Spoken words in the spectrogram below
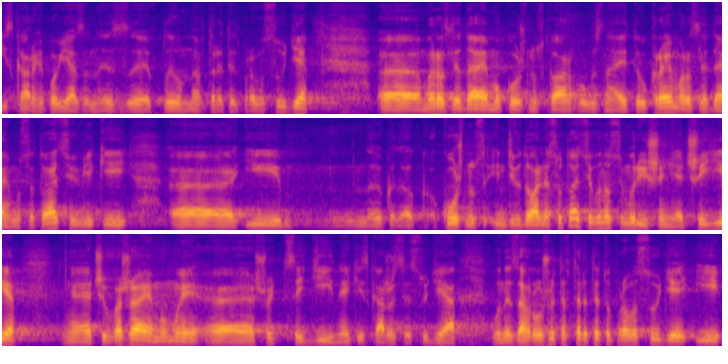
і скарги пов'язані з впливом на авторитет правосуддя. Е, Ми розглядаємо кожну скаргу, ви знаєте, окремо, розглядаємо ситуацію, в якій е, і кожну індивідуальну ситуацію виносимо рішення, чи є, е, чи вважаємо ми, що ці дії, на які скаржиться суддя, вони загрожують авторитету правосуддя, і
